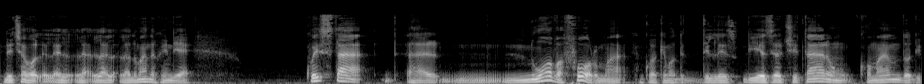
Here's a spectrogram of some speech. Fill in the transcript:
diciamo, la, la, la, domanda quindi è, questa uh, nuova forma, in qualche modo, di, di esercitare un comando di,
